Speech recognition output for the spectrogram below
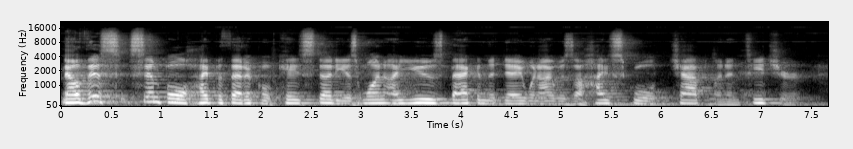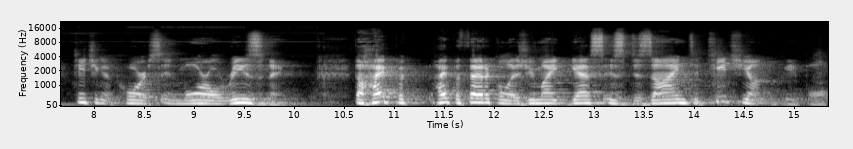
Now, this simple hypothetical case study is one I used back in the day when I was a high school chaplain and teacher, teaching a course in moral reasoning. The hypo- hypothetical, as you might guess, is designed to teach young people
